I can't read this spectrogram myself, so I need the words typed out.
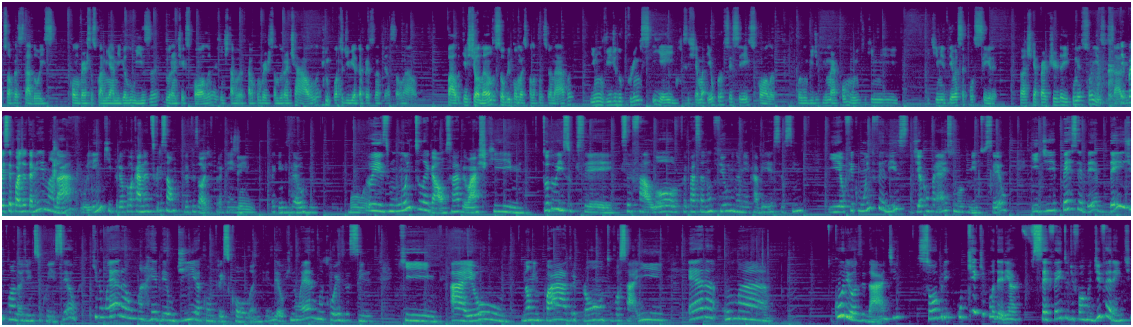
só para citar dois, conversas com a minha amiga Luísa durante a escola, a gente estava conversando durante a aula, enquanto devia estar prestando atenção na aula fala, questionando sobre como a escola funcionava, e um vídeo do Prince EA, que se chama Eu Processei a Escola. Foi um vídeo que me marcou muito, que me, que me deu essa coceira. Então acho que a partir daí começou isso, sabe? Depois você pode até me mandar o link para eu colocar na descrição do episódio, para quem, pra quem quiser ouvir. Boa. Luiz, muito legal, sabe? Eu acho que tudo isso que você, que você falou foi passando um filme na minha cabeça, assim. E eu fico muito feliz de acompanhar esse movimento seu e de perceber desde quando a gente se conheceu que não era uma rebeldia contra a escola, entendeu? Que não era uma coisa assim que ah, eu não me enquadro e pronto, vou sair. Era uma curiosidade sobre o que, que poderia ser feito de forma diferente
